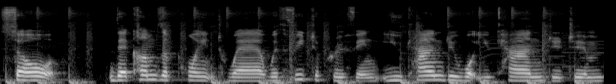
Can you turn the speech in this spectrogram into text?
so there comes a point where with future proofing you can do what you can do to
